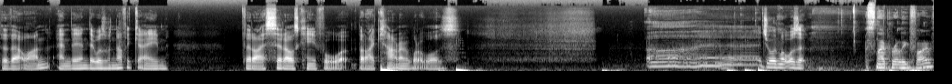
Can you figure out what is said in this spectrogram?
for that one. And then there was another game that I said I was keen for, but I can't remember what it was. Uh, Jordan, what was it? Sniper Elite 5.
